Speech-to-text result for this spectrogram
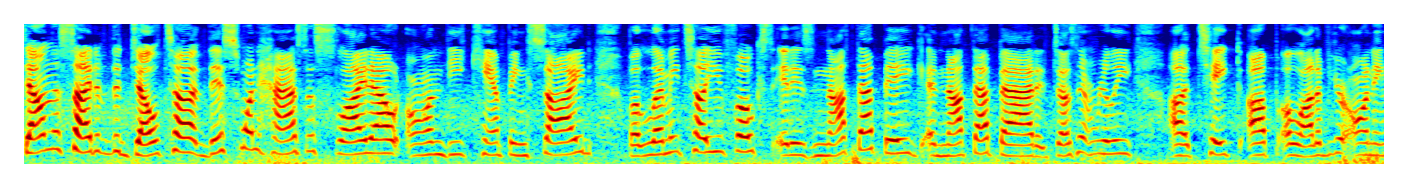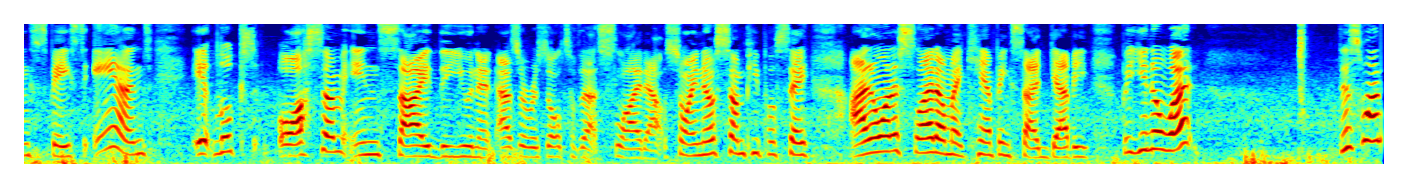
Down the side of the Delta, this one has a slide out on the camping side, but let me tell you folks, it is not that big and not that bad. It doesn't really uh, take up a lot of your awning space and it looks awesome inside the unit as a result of that slide out. So I know some people say, I don't want to slide on my camping side, Gabby, but you know what? This one,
